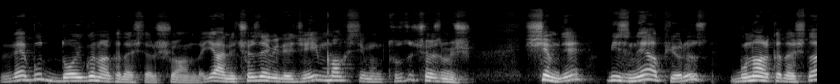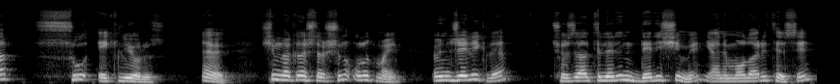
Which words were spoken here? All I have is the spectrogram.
ve bu doygun arkadaşlar şu anda. Yani çözebileceği maksimum tuzu çözmüş. Şimdi biz ne yapıyoruz? Bunu arkadaşlar su ekliyoruz. Evet. Şimdi arkadaşlar şunu unutmayın. Öncelikle çözeltilerin derişimi yani molaritesi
